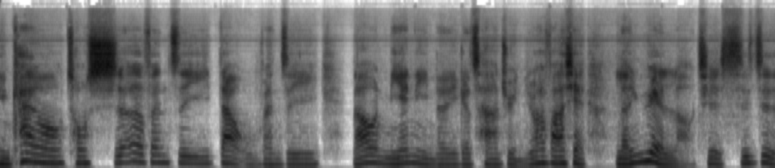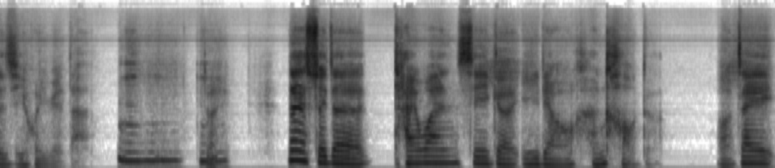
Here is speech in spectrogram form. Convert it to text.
你看哦，从十二分之一到五分之一，然后年龄的一个差距，你就会发现，人越老，其实失智的机会越大。嗯，对。那随着台湾是一个医疗很好的啊，在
